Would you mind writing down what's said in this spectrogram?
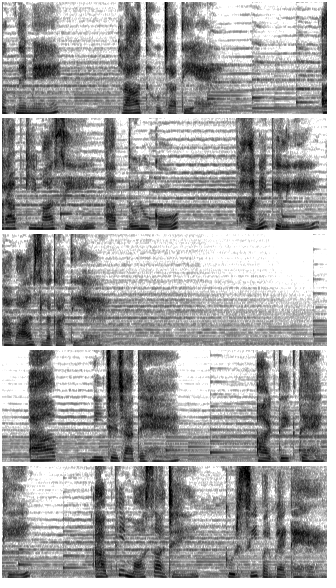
उतने में रात हो जाती है। और आपकी मासी, आप दोनों को खाने के लिए आवाज़ लगाती है। आप नीचे जाते हैं और देखते हैं कि आपके मौसा जी कुर्सी पर बैठे हैं।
